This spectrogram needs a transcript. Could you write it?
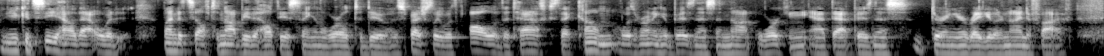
you could see how that would lend itself to not be the healthiest thing in the world to do, especially with all of the tasks that come with running a business and not working at that business during your regular nine to five.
